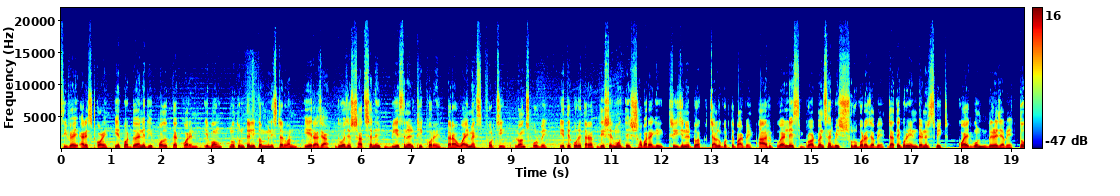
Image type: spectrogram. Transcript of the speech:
সিবিআই অ্যারেস্ট করে। এরপর দয়ানিধি পদত্যাগ করেন এবং নতুন টেলিকম মিনিস্টার হন এ রাজা। দু হাজার সাত সালে বিএসএনএল ঠিক করে তারা ওয়াইম্যাক্স ফোর লঞ্চ করবে। এতে করে তারা দেশের মধ্যে সবার আগে থ্রি নেটওয়ার্ক চালু করতে পারবে। আর ওয়্যারলেস ব্রডব্যান্ড সার্ভিস শুরু করা যাবে, যাতে করে ইন্টারনেট স্পিড কয়েক গুণ বেড়ে যাবে। তো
